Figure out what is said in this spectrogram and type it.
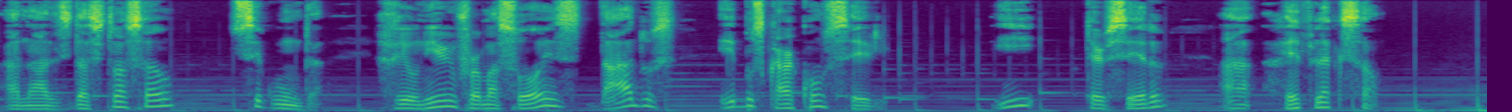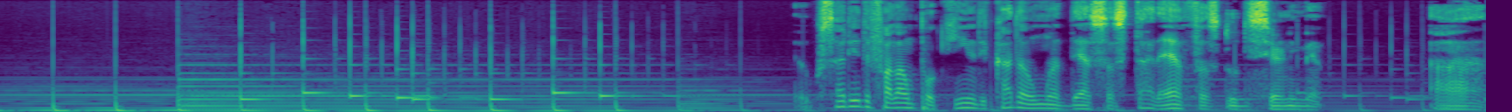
análise da situação. Segunda, reunir informações, dados e buscar conselho. E terceira, a reflexão. gostaria de falar um pouquinho de cada uma dessas tarefas do discernimento. A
